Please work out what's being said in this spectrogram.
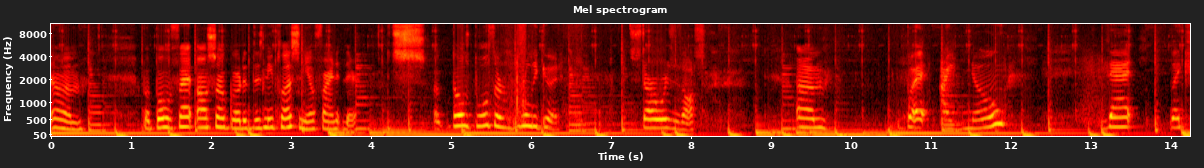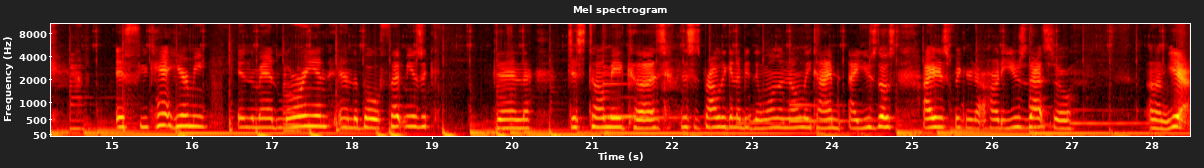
um, but Boba Fett also go to Disney Plus and you'll find it there. It's uh, those both are really good. Star Wars is awesome. Um, but I know that like if you can't hear me in the Mandalorian and the Boba Fett music, then just tell me because this is probably going to be the one and only time I use those. I just figured out how to use that, so um, yeah.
